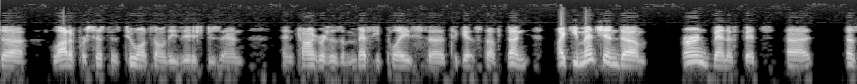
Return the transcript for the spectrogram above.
uh, a lot of persistence too on some of these issues and, and Congress is a messy place uh, to get stuff done. Mike, you mentioned um, earned benefits. Uh, does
